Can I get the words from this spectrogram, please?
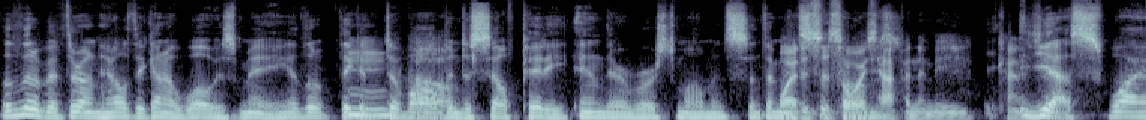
a little bit if they're unhealthy, kind of woe is me. A little they could mm-hmm. devolve Oh. into self pity in their worst moments. in the Why midst does of this always problems. happen to me? Kind of. Yes. Why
